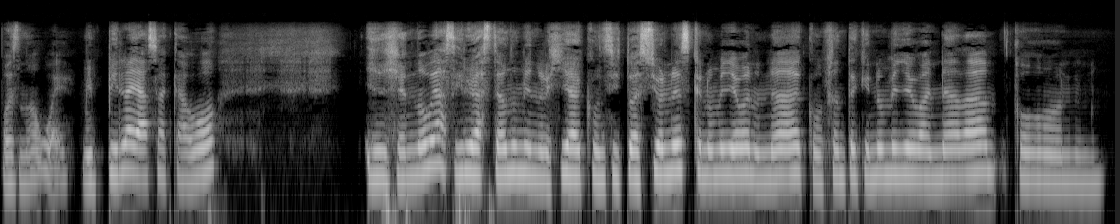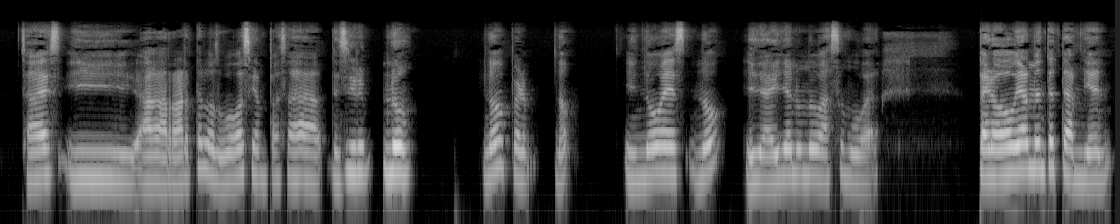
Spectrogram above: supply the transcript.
pues no, güey. Mi pila ya se acabó. Y dije, no voy a seguir gastando mi energía con situaciones que no me llevan a nada, con gente que no me lleva a nada, con, ¿sabes? Y agarrarte los huevos y empezar a decir, no, no, pero no. Y no es no, y de ahí ya no me vas a mover. Pero obviamente también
